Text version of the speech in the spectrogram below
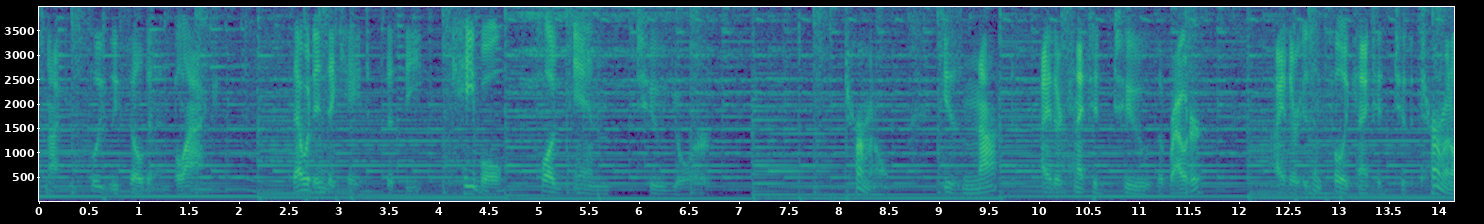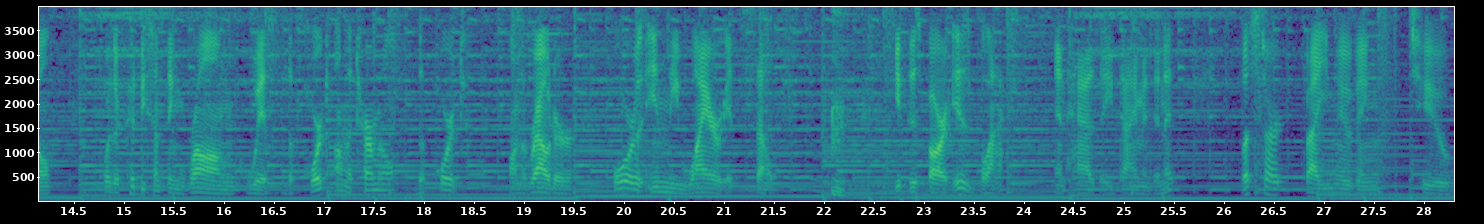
is not completely filled in black, that would indicate that the cable plugged in to your terminal is not either connected to the router, either isn't fully connected to the terminal, or there could be something wrong with the port on the terminal, the port on the router, or in the wire itself. if this bar is black, and has a diamond in it. Let's start by moving to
